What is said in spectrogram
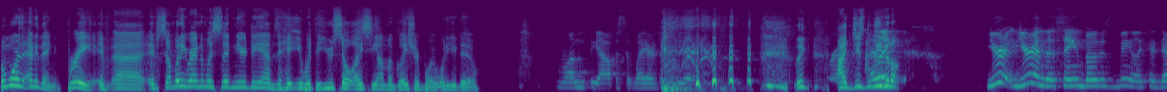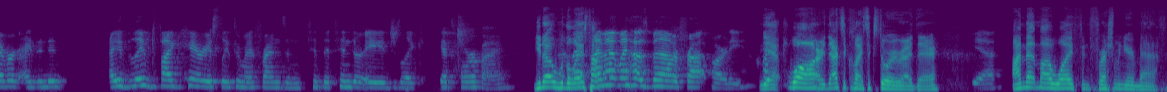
But more than anything, Brie, if uh, if somebody randomly slid in your DMs and hit you with the "You so icy, I'm a glacier boy," what do you do? run the opposite way or delete it. like I just I leave it like- on. You're you're in the same boat as me. Like I never, I didn't. I've lived vicariously through my friends and t- the Tinder age. Like It's horrifying. You know, the I met- last I met my husband at a frat party. Yeah, well, all right, that's a classic story right there. Yeah. I met my wife in freshman year math.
